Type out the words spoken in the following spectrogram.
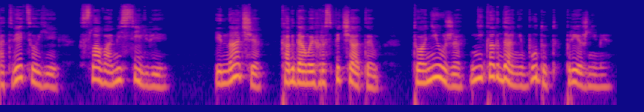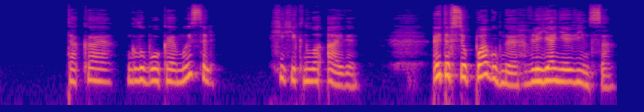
ответил ей словами Сильвии. «Иначе, когда мы их распечатаем, то они уже никогда не будут прежними». «Такая глубокая мысль?» – хихикнула Айви. «Это все пагубное влияние Винса».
